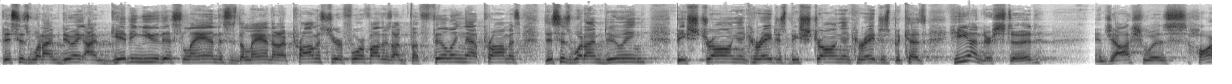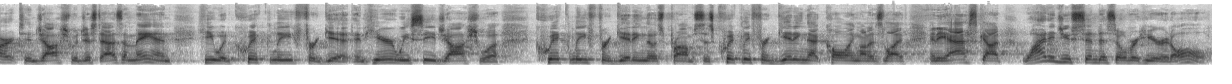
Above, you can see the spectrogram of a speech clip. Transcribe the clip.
This is what I'm doing. I'm giving you this land. This is the land that I promised your forefathers. I'm fulfilling that promise. This is what I'm doing. Be strong and courageous. Be strong and courageous because he understood in Joshua's heart, and Joshua, just as a man, he would quickly forget. And here we see Joshua quickly forgetting those promises, quickly forgetting that calling on his life. And he asked God, Why did you send us over here at all?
